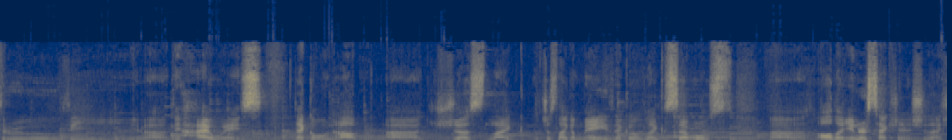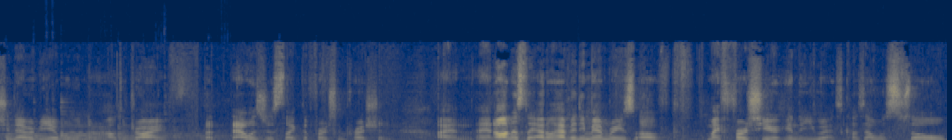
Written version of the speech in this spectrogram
through the uh, the highways that going up, uh, just like just like a maze that goes like several uh, all the intersections. She's like she'd never be able to learn how to drive but that was just like the first impression. And, and honestly, I don't have any memories of my first year in the U.S. because I was so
